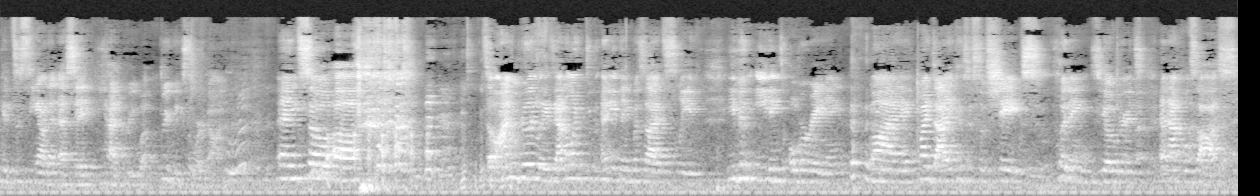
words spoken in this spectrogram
Get to see on an essay you had three, what, three weeks to work on. Mm-hmm. And so, uh, so I'm really lazy. I don't like to do anything besides sleep. Even eating's overrating. My my diet consists of shakes, puddings, yogurts, and applesauce.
